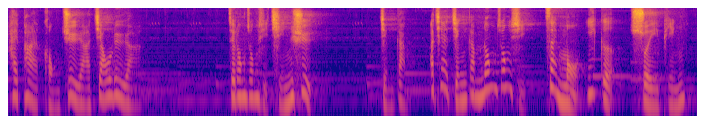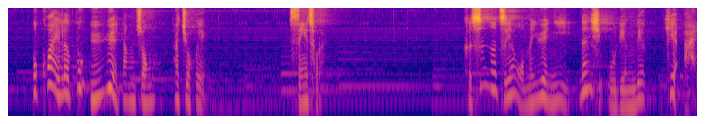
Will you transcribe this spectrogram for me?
害怕、恐惧啊，焦虑啊，这拢总是情绪、情感，而且情感拢总是在某一个水平不快乐、不愉悦当中，它就会生出来。可是呢，只要我们愿意，咱是有能力去爱，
